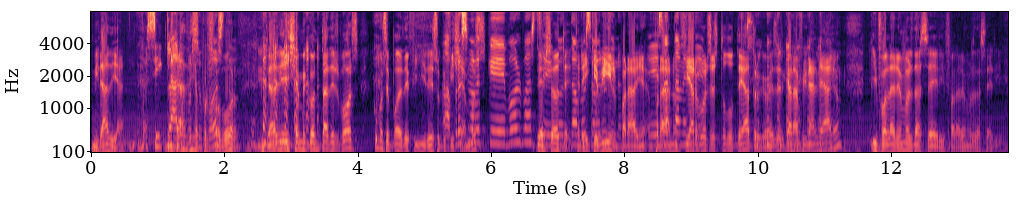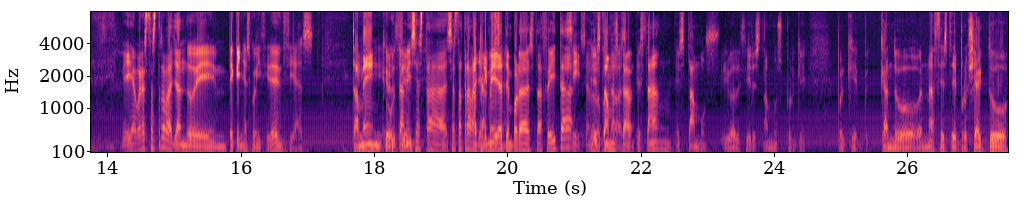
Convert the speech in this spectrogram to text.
Miradia. Sí, claro, Miradia, por, supuesto. por favor. Miradia, xa me contades vos como se pode definir eso que a fixemos. A próxima vez que volvas te eso, te, terei que vir que no... para, para anunciarvos esto do teatro que vai ser cara a final de ano e falaremos da serie, falaremos da serie. E agora estás traballando en pequeñas coincidencias. Tamén, eh, quero tamén xa está xa está traballando. A primeira xa. temporada está feita, sí, xa estamos ta, están estamos, iba a decir estamos porque porque cando nace este proxecto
